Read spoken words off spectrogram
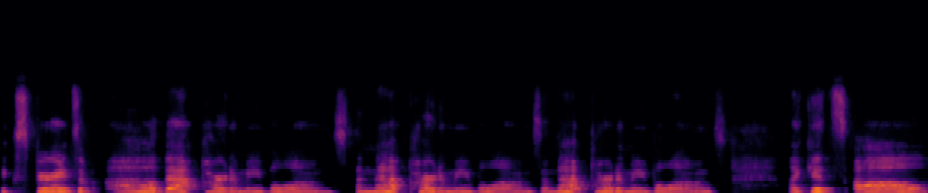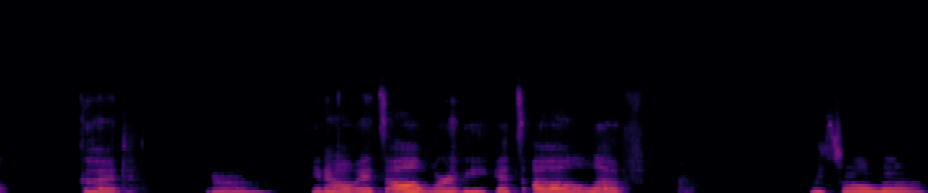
experience of, oh, that part of me belongs, and that part of me belongs, and that part of me belongs. Like it's all good. Yeah. You know, it's all worthy. It's all love. It's all love.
